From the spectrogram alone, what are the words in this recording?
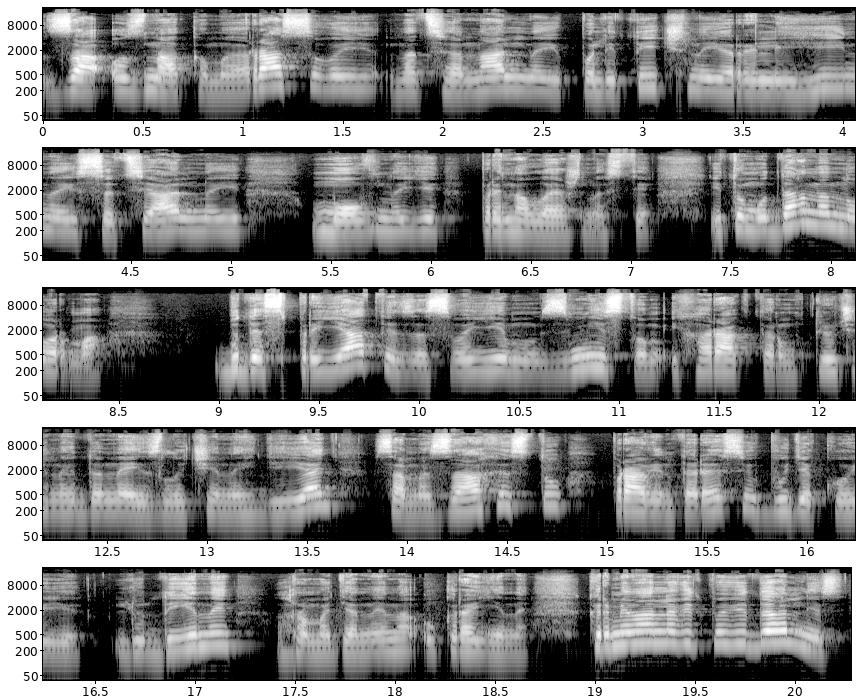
За ознаками расової, національної, політичної, релігійної, соціальної, мовної приналежності. І тому дана норма буде сприяти за своїм змістом і характером включених до неї злочинних діянь саме захисту прав інтересів будь-якої людини, громадянина України. Кримінальна відповідальність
